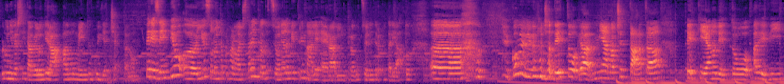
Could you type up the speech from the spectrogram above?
l'università ve lo dirà al momento in cui vi accettano. Per esempio, eh, io sono venuta per fare la magistrale in traduzione e la mia triennale era in traduzione interpretariato. Eh, come vi avevo già detto, eh, mi hanno accettata perché hanno detto avevi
